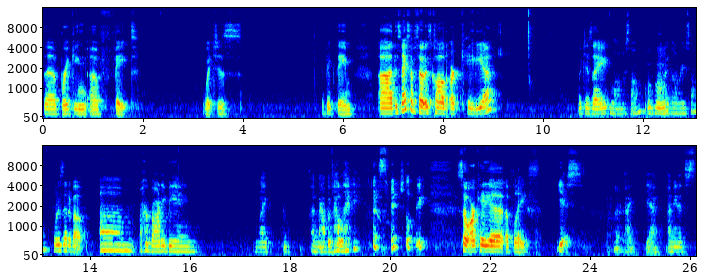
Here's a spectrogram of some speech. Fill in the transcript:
the breaking of fate, which is a big theme. Uh this next episode is called Arcadia, which is a Lana song, Mhm. Lana Del Rey song. what is that about? Um, her body being like a map of LA, essentially. So Arcadia, a place. Yes. I yeah. I mean, it's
